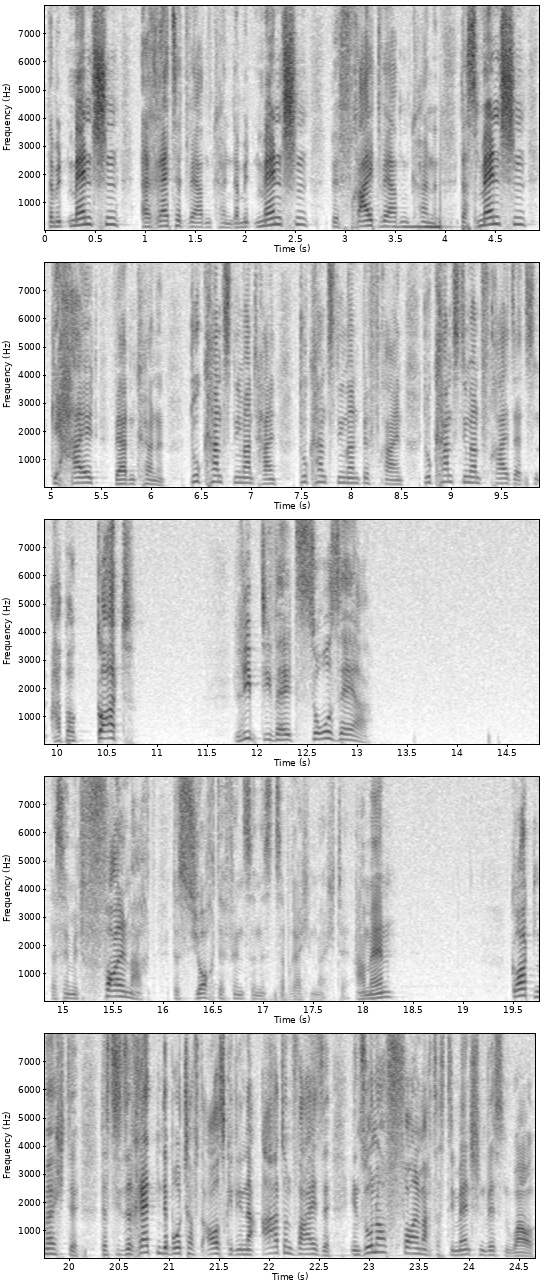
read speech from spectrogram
Damit Menschen errettet werden können. Damit Menschen befreit werden können. Dass Menschen geheilt werden können. Du kannst niemand heilen. Du kannst niemand befreien. Du kannst niemand freisetzen. Aber Gott liebt die Welt so sehr, dass er mit Vollmacht das Joch der Finsternis zerbrechen möchte. Amen. Gott möchte, dass diese rettende Botschaft ausgeht in einer Art und Weise, in so einer Vollmacht, dass die Menschen wissen, wow,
